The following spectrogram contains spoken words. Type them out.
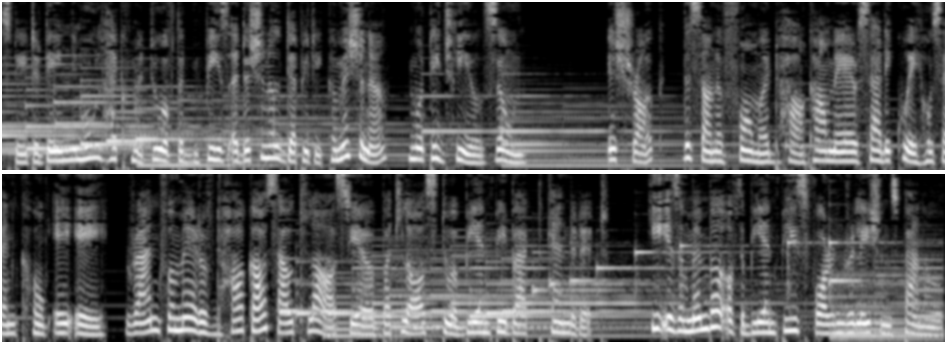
stated Enamul Haque Mithu of the DMP's additional deputy commissioner, Jheel Zone. Ishraque, the son of former Dhaka Mayor Sadeque Hossain Khoka, ran for mayor of Dhaka South last year but lost to a BNP-backed candidate. He is a member of the BNP's Foreign Relations panel.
